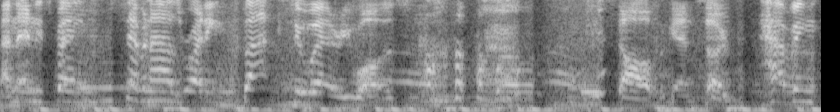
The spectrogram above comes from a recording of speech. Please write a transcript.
and then he spends seven hours riding back to where he was to start off again. So having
